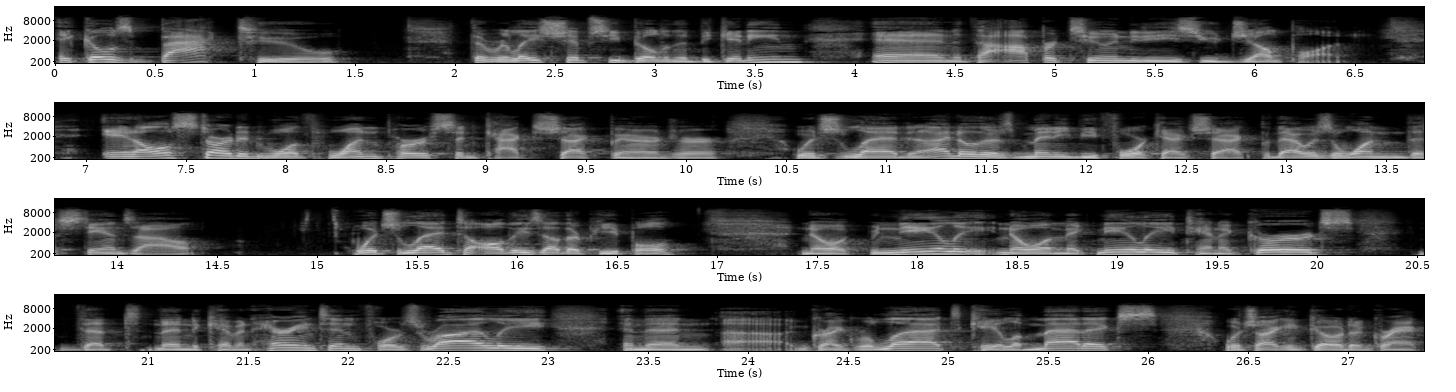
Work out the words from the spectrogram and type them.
it goes back to the relationships you build in the beginning and the opportunities you jump on. It all started with one person, Cactus Jack Behringer, which led, and I know there's many before Cactus Jack, but that was the one that stands out which led to all these other people, Noah McNeely, Noah McNeely, Tana Gertz, that then to Kevin Harrington, Forbes Riley, and then uh, Greg Rollett, Caleb Maddox, which I could go to Grant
